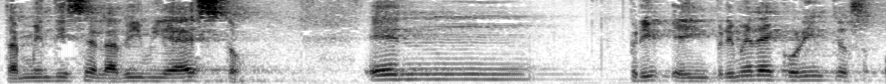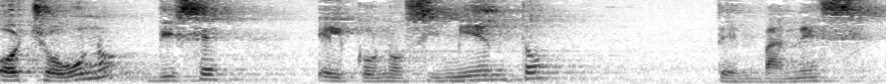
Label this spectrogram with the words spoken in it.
También dice la Biblia esto. En, en 1 Corintios 8.1 dice, el conocimiento te envanece.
